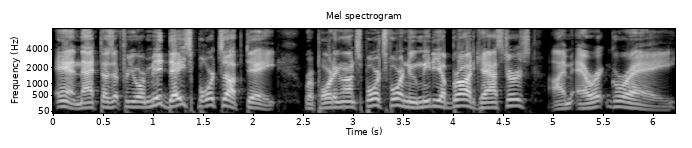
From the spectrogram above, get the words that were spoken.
And that does it for your midday sports update. Reporting on sports for New Media Broadcasters, I'm Eric Gray.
